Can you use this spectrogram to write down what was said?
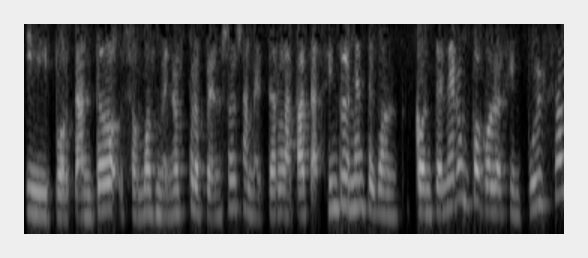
y por tanto somos menos propensos a meter la pata. Simplemente con, con tener un poco los impulsos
